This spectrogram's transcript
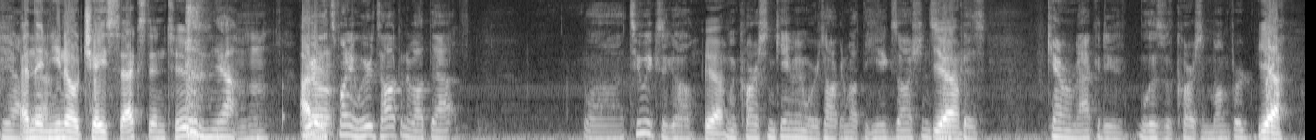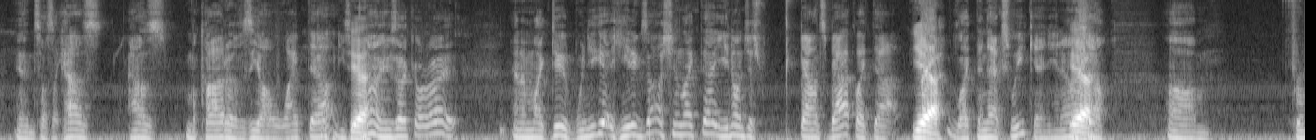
Yeah. And then, you know, Chase Sexton, too. yeah. Mm-hmm. I We don't- it's funny. We were talking about that uh, two weeks ago. Yeah. When Carson came in, we were talking about the heat exhaustion Yeah. because Cameron McAdoo lives with Carson Mumford, yeah. and so I was like, "How's how's McAdoo? Is he all wiped out?" And he's Yeah. like, "No." He's like, "All right." And I'm like, "Dude, when you get heat exhaustion like that, you don't just bounce back like that Yeah. like the next weekend, you know?" Yeah. So, um, for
